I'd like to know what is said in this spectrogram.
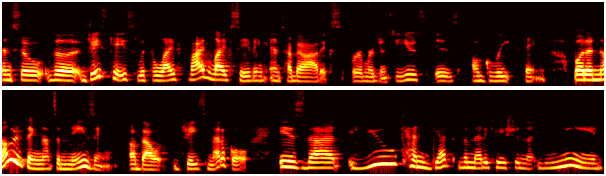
And so the Jase case with the life five life-saving antibiotics for emergency use is a great thing. But another thing that's amazing about Jase Medical is that you can get the medication that you need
